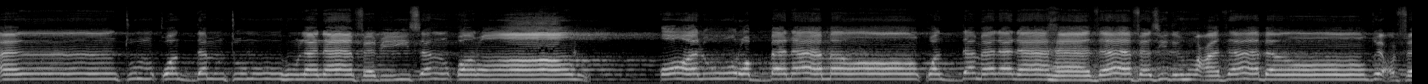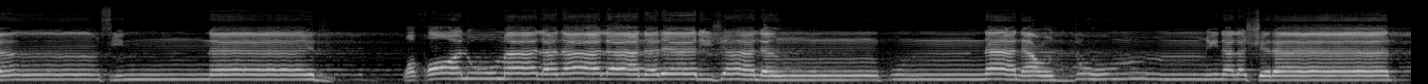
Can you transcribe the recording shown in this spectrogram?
أنتم قدمتموه لنا فبيس القرار. قالوا ربنا من قدم لنا هذا فزده عذابا ضعفا في النار. وقالوا ما لنا لا نرى رجالا كنا نعدهم من الأشرار.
